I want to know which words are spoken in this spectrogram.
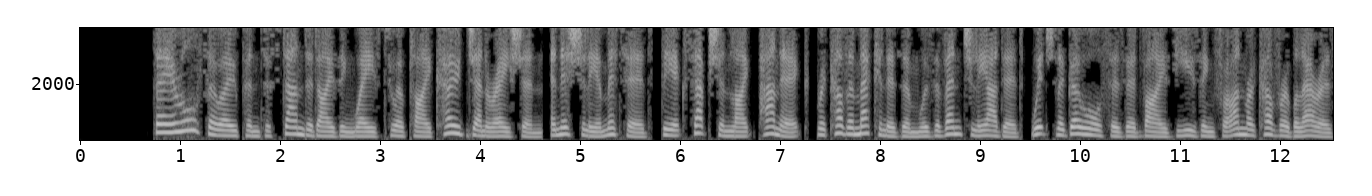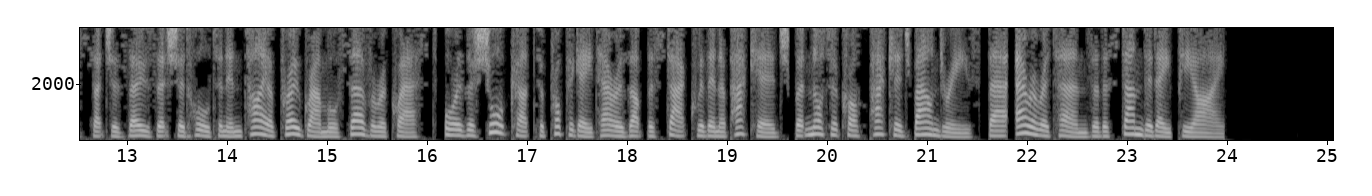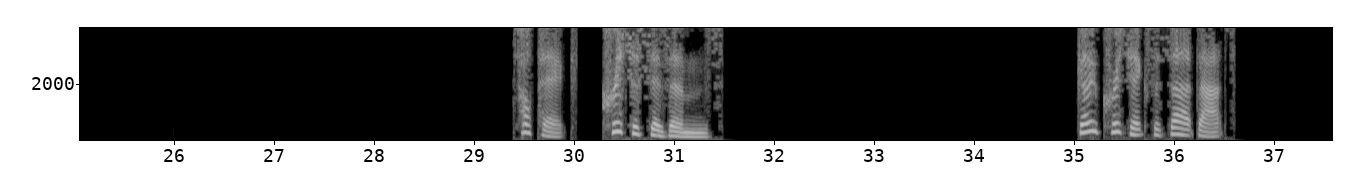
They are also open to standardizing ways to apply code generation, initially omitted. The exception like panic, recover mechanism was eventually added, which the Go authors advise using for unrecoverable errors such as those that should halt an entire program or server request, or as a shortcut to propagate errors up the stack within a package but not across package boundaries. Their error returns are the standard API. Topic Criticisms Go critics assert that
